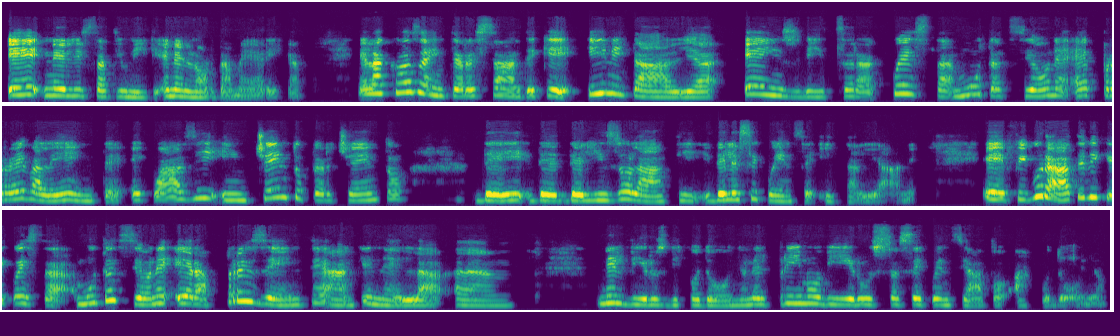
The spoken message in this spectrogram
e negli Stati Uniti e nel Nord America. E la cosa interessante è che in Italia e in Svizzera questa mutazione è prevalente e quasi in 100% dei, de, degli isolati, delle sequenze italiane. E figuratevi che questa mutazione era presente anche nella, um, nel virus di Codogno, nel primo virus sequenziato a Codogno.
